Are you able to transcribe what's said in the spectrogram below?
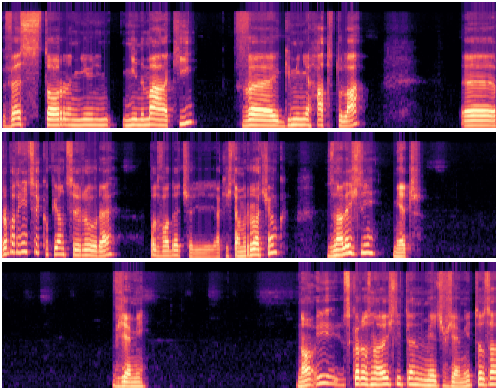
Westorninmaki w gminie Hattula. E, Robotnicy kopiący rurę pod wodę, czyli jakiś tam rurociąg, znaleźli miecz w ziemi. No i skoro znaleźli ten miecz w ziemi, to za,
